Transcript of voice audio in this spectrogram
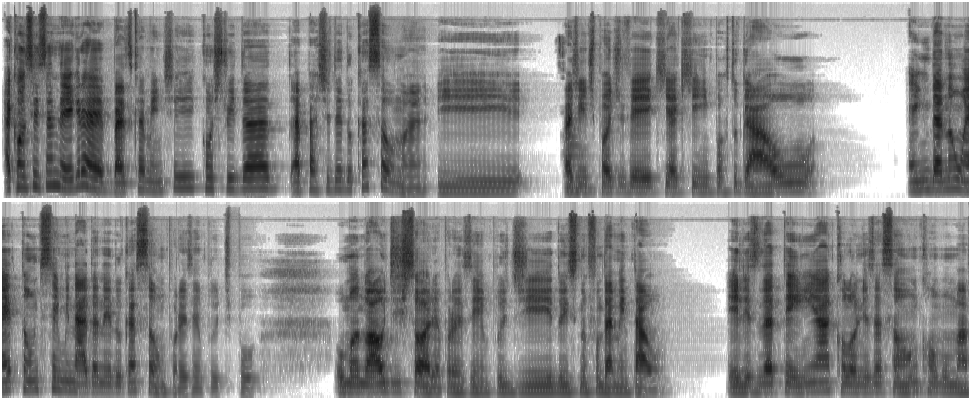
A consciência negra é basicamente construída a partir da educação, não é? E a gente pode ver que aqui em Portugal ainda não é tão disseminada na educação, por exemplo. Tipo, o manual de história, por exemplo, de, do ensino fundamental. Eles ainda têm a colonização como uma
